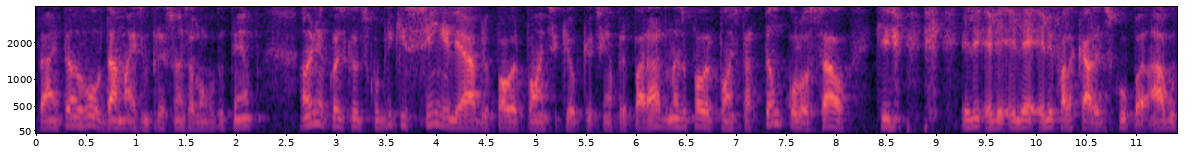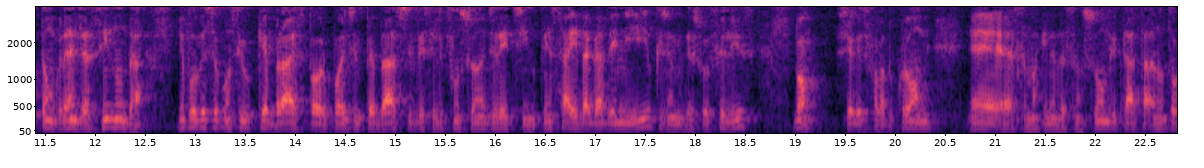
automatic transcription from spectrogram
Tá? Então eu vou dar mais impressões ao longo do tempo. A única coisa que eu descobri é que sim, ele abre o PowerPoint que eu, que eu tinha preparado, mas o PowerPoint está tão colossal que ele, ele, ele, ele fala, cara, desculpa, algo tão grande assim não dá. Eu vou ver se eu consigo quebrar esse PowerPoint em pedaços e ver se ele funciona direitinho. Tem saída HDMI, o que já me deixou feliz. Bom, chega de falar do Chrome, é, essa máquina da Samsung, tá, tá, não tô,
